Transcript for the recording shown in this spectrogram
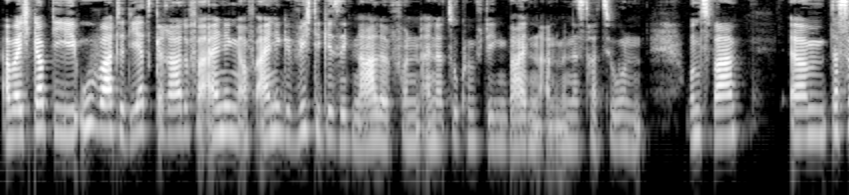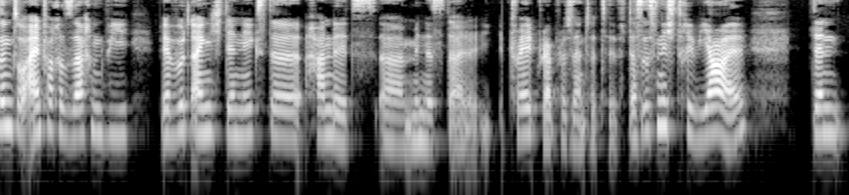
Aber ich glaube, die EU wartet jetzt gerade vor allen Dingen auf einige wichtige Signale von einer zukünftigen beiden Administration. Und zwar, ähm, das sind so einfache Sachen wie, wer wird eigentlich der nächste Handelsminister, äh, Trade Representative? Das ist nicht trivial. Denn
